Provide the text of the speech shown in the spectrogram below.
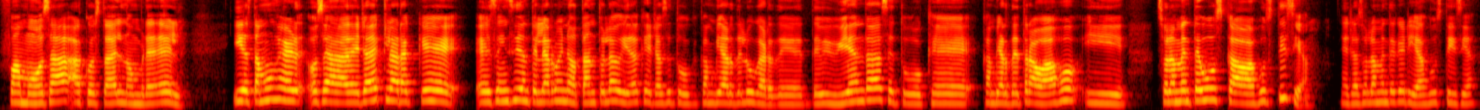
famosa a costa del nombre de él. Y esta mujer, o sea, ella declara que ese incidente le arruinó tanto la vida que ella se tuvo que cambiar de lugar de, de vivienda, se tuvo que cambiar de trabajo y solamente buscaba justicia. Ella solamente quería justicia.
